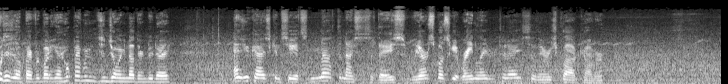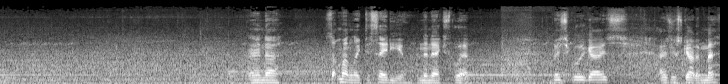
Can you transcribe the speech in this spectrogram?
What is up everybody? I hope everyone's enjoying another new day. As you guys can see, it's not the nicest of days. We are supposed to get rain later today, so there's cloud cover. And uh, something I'd like to say to you in the next clip. Basically guys, I just got a mess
